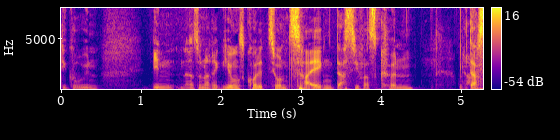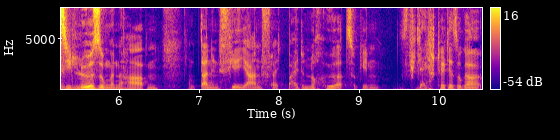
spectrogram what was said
die Grünen in so einer Regierungskoalition zeigen, dass sie was können und Ja, dass sie Lösungen haben und dann in vier Jahren vielleicht beide noch höher zu gehen. Und vielleicht stellt ja sogar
